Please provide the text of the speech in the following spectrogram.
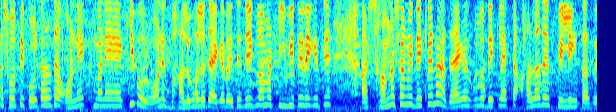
আর সত্যি কলকাতাতে অনেক মানে কি বলব অনেক ভালো ভালো জায়গা রয়েছে যেগুলো আমরা টিভিতে দেখেছি। আর সামনাসামনি দেখলে না জায়গাগুলো দেখলে একটা আলাদাই ফিলিংস আসে।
